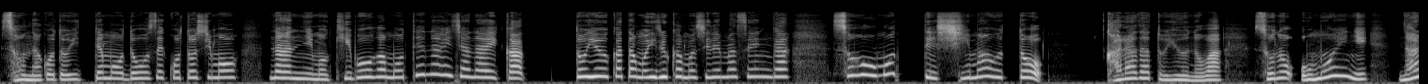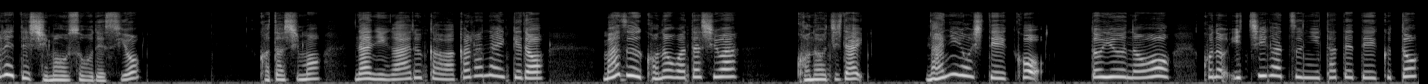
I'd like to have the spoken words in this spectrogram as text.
そんなこと言ってもどうせ今年も何にも希望が持てないじゃないかという方もいるかもしれませんがそう思ってしまうと体というのはその思いに慣れてしまうそうですよ。今年も何があるかわからないけどまずこの私はこの時代何をしていこうというのをこの1月に立てていくと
